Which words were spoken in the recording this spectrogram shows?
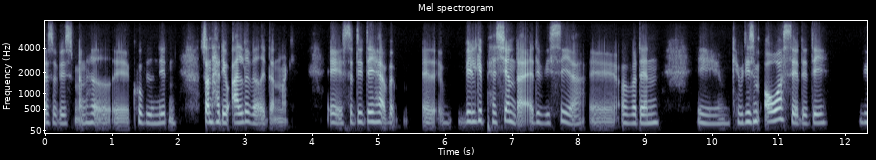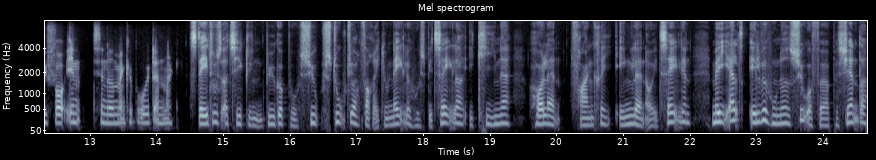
Altså hvis man havde øh, covid-19. Sådan har det jo aldrig været i Danmark. Øh, så det er det her, øh, hvilke patienter er det, vi ser, øh, og hvordan øh, kan vi ligesom oversætte det vi får ind til noget, man kan bruge i Danmark. Statusartiklen bygger på syv studier fra regionale hospitaler i Kina, Holland, Frankrig, England og Italien med i alt 1147 patienter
